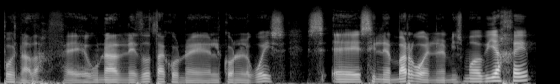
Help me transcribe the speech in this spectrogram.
Pues nada, eh, una anécdota con el, con el Waze. Eh, sin embargo, en el mismo viaje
